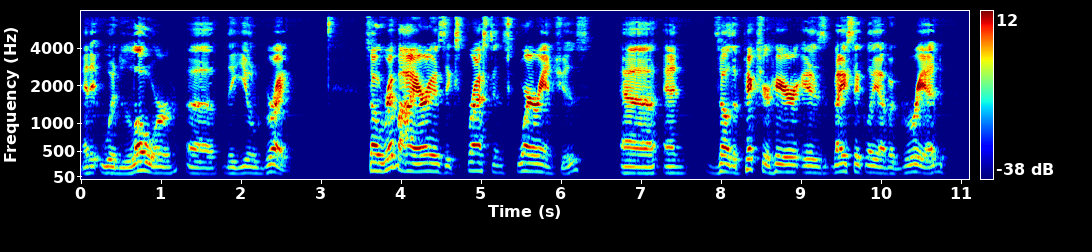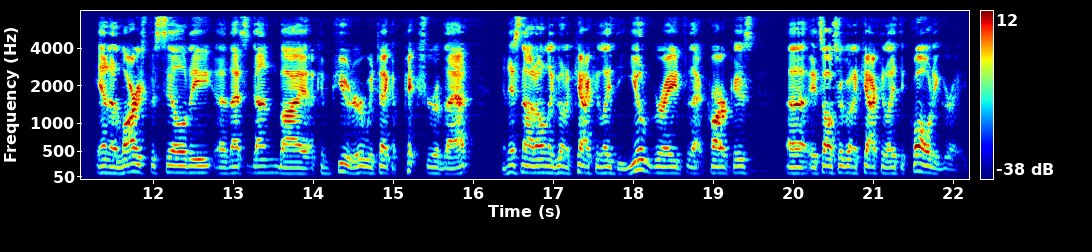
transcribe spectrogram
and it would lower uh, the yield grade. So ribeye area is expressed in square inches. Uh, and so the picture here is basically of a grid in a large facility uh, that's done by a computer. We take a picture of that, and it's not only going to calculate the yield grade for that carcass, uh, it's also going to calculate the quality grade.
